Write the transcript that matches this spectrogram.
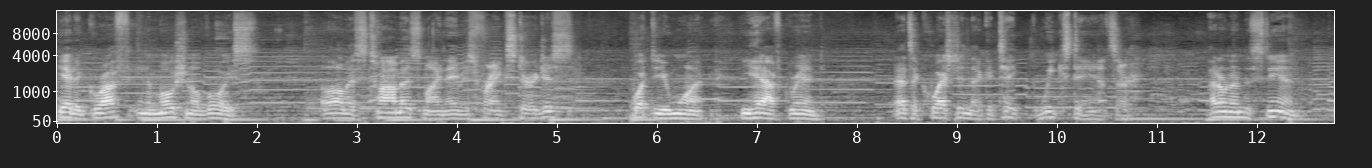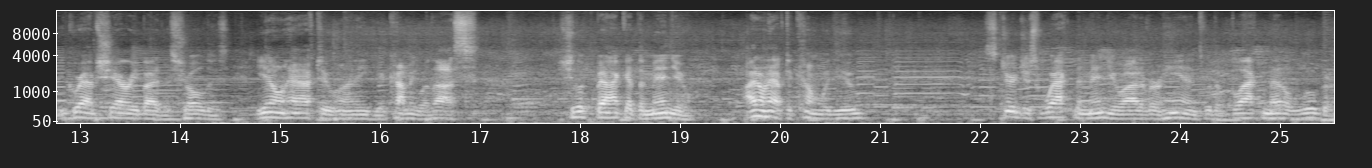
He had a gruff and emotional voice. Hello, Miss Thomas. My name is Frank Sturgis. What do you want? He half grinned. That's a question that could take weeks to answer. I don't understand. He grabbed Shari by the shoulders. You don't have to, honey. You're coming with us. She looked back at the menu. I don't have to come with you. Sturgis whacked the menu out of her hands with a black metal Luger.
